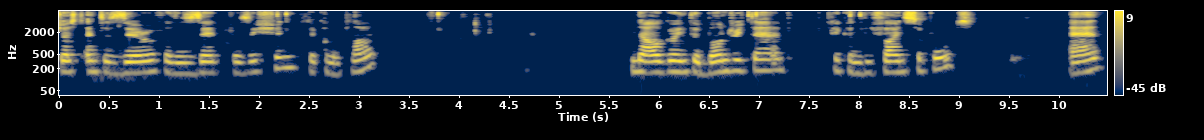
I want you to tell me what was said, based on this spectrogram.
Just enter 0 for the Z position, click on apply. Now go into boundary tab, click on define support, add,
